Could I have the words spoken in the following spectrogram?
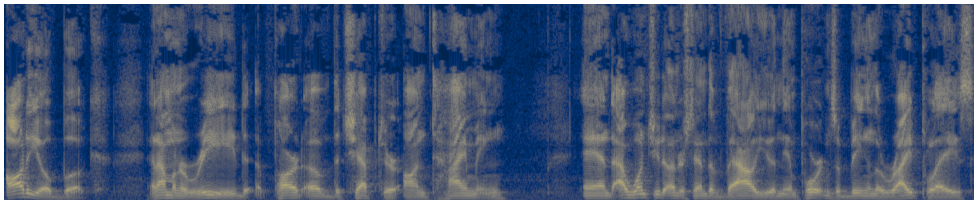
audio book, and I'm going to read part of the chapter on timing. And I want you to understand the value and the importance of being in the right place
